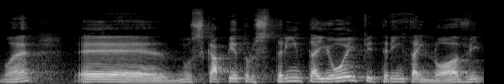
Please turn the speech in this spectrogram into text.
não é? é nos capítulos 38 e 39,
